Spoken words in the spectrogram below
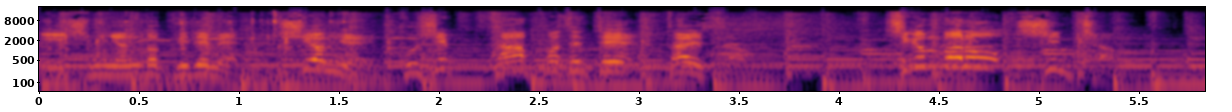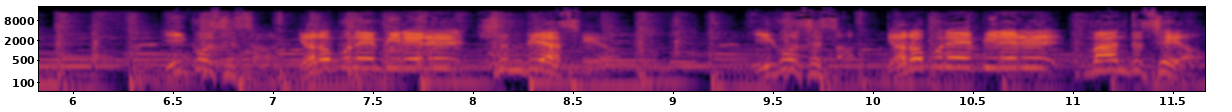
20년도 비대면 취업률 94% 달성. 지금 바로 신청. 이곳에서 여러분의 미래를 준비하세요. 이곳에서 여러분의 미래를 만드세요.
